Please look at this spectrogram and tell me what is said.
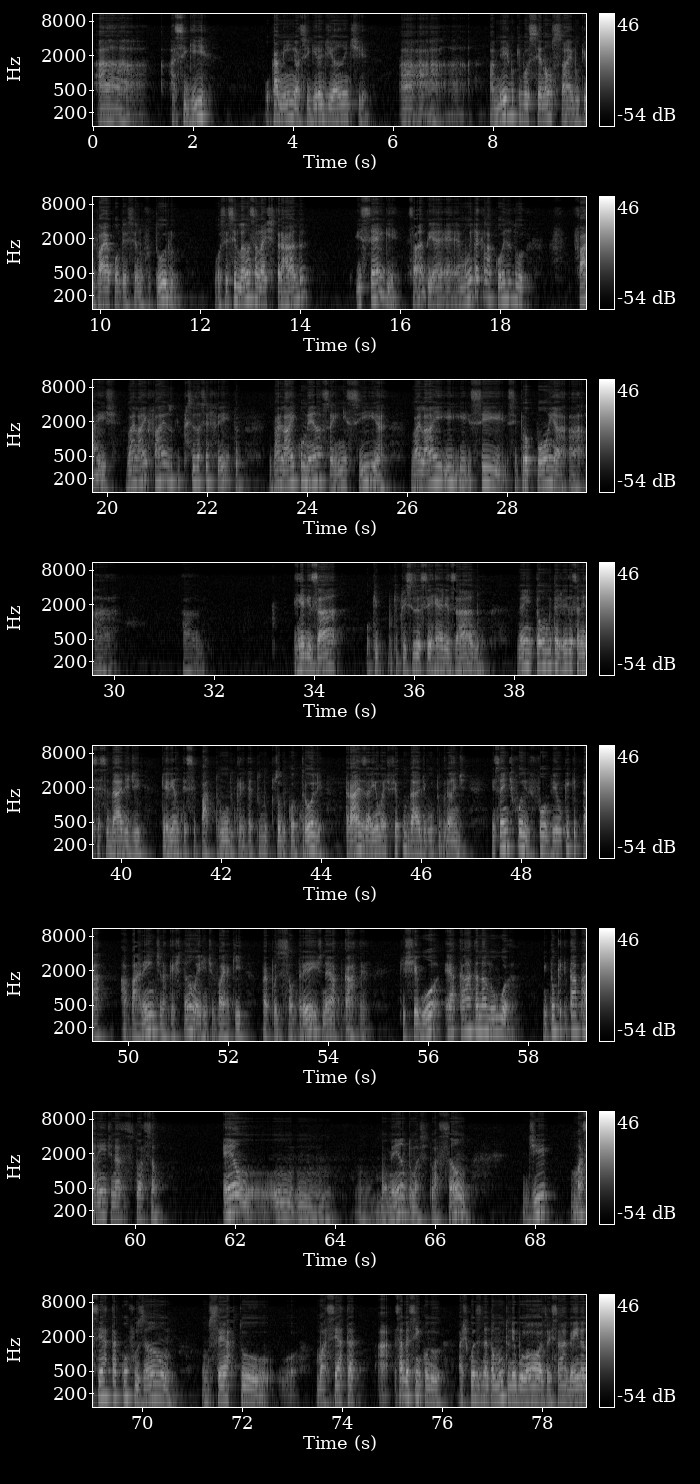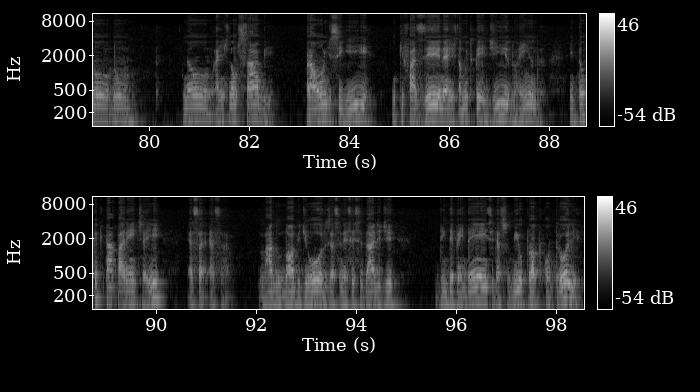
a, a seguir o caminho, a seguir adiante, a, a, a, a mesmo que você não saiba o que vai acontecer no futuro, você se lança na estrada e segue, sabe? É, é, é muito aquela coisa do faz, vai lá e faz o que precisa ser feito. Vai lá e começa, inicia, vai lá e, e, e se, se propõe a, a, a, realizar o que, o que precisa ser realizado. Né? Então, muitas vezes, essa necessidade de querer antecipar tudo, querer ter tudo sob controle, traz aí uma dificuldade muito grande. E se a gente for, for ver o que está aparente na questão, aí a gente vai aqui para a posição 3, né? a carta que chegou é a carta da Lua. Então o que está aparente nessa situação? É um, um, um, um momento, uma situação de uma certa confusão, um certo, uma certa, sabe assim, quando as coisas ainda estão muito nebulosas, sabe? Ainda não, não, não a gente não sabe para onde seguir, o que fazer, né? A gente está muito perdido ainda. Então o que está aparente aí? Essa, essa lado nove de ouros, essa necessidade de, de independência, de assumir o próprio controle,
